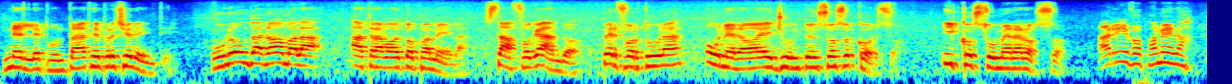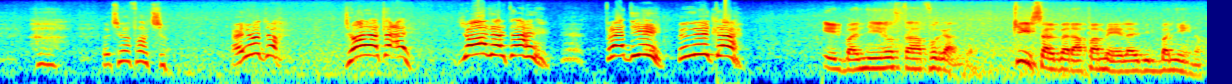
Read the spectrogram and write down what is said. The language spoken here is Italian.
Nelle puntate precedenti, un'onda anomala ha travolto Pamela. Sta affogando. Per fortuna, un eroe è giunto in suo soccorso. Il costume era rosso. Arrivo, Pamela. Non ce la faccio. Aiuto! Jonathan! Jonathan! Freddy! Venite! Il bagnino sta affogando. Chi salverà Pamela ed il bagnino?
